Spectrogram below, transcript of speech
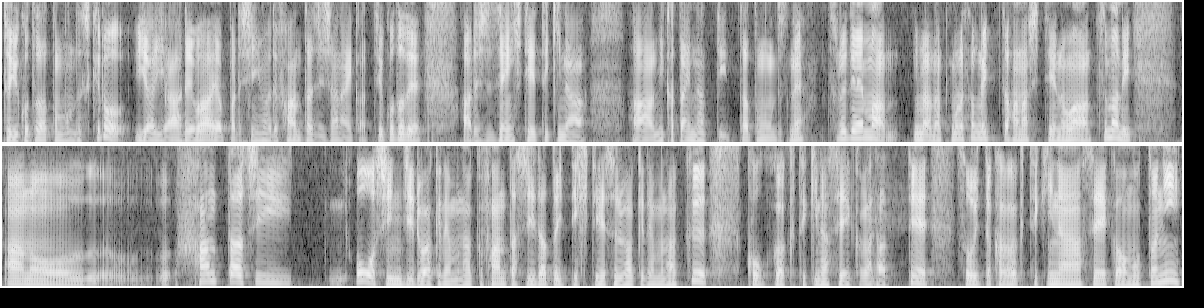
ということだと思うんですけど、いやいや、あれはやっぱり神話でファンタジーじゃないかということで、ある種全否定的なあ見方になっていったと思うんですね。それで、まあ、今、中村さんが言ってた話っていうのは、つまり、あの、ファンタジーを信じるわけでもなく、ファンタジーだと言って否定するわけでもなく、考古学的な成果があって、そういった科学的な成果をもとに、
